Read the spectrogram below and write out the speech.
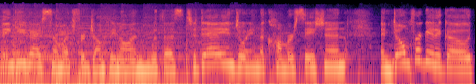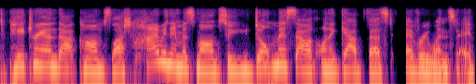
Thank you guys so much for jumping on with us today and joining the conversation. And don't forget to go to patreon.com slash hi, my name is mom so you don't miss out on a Gab Fest every Wednesday.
